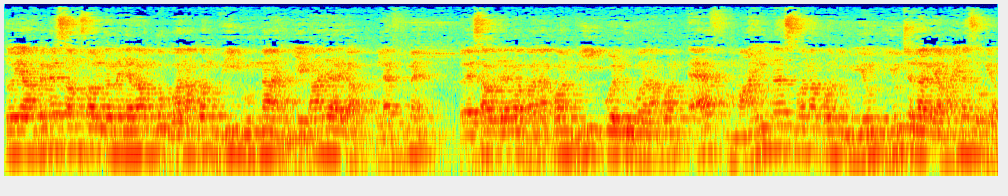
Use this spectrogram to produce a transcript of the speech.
तो यहाँ पे मैं सम सॉल्व करने जा रहा हूँ 1 upon v ढूंढना है। ये कहाँ जाएगा? लेफ़्ट में। तो ऐसा हो जाएगा 1 upon v equal to 1 upon f minus 1 upon u u u चला गया माइनस हो गया।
